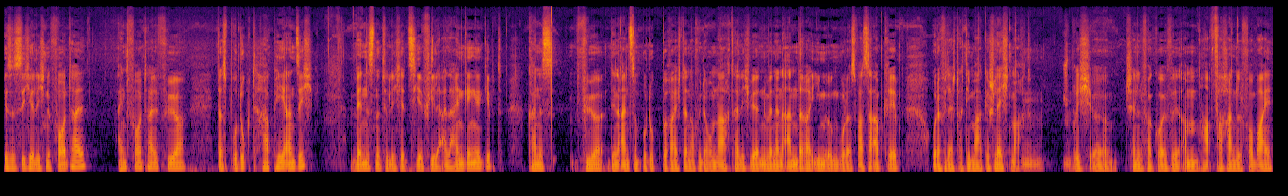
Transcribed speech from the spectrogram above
ist es sicherlich ein Vorteil. ein Vorteil für das Produkt HP an sich. Wenn es natürlich jetzt hier viele Alleingänge gibt, kann es für den einzelnen Produktbereich dann auch wiederum nachteilig werden, wenn ein anderer ihm irgendwo das Wasser abgräbt oder vielleicht auch die Marke schlecht macht. Mhm. Sprich, äh, Channelverkäufe am Fachhandel vorbei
